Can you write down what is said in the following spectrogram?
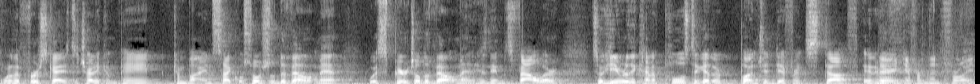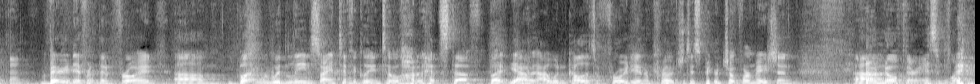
one of the first guys to try to combine, combine psychosocial development with spiritual development. His name was Fowler. So he really kind of pulls together a bunch of different stuff. And Very different than Freud, then. very different than Freud, um, but we would lean scientifically into a lot of that stuff. But yeah, I wouldn't call this a Freudian approach to spiritual formation. I don't know if there is one.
